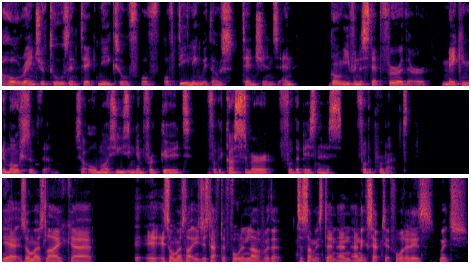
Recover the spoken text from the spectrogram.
a whole range of tools and techniques of, of, of dealing with those tensions and going even a step further, making the most of them. So almost using them for good for the customer, for the business, for the product. Yeah, it's almost like uh, it's almost like you just have to fall in love with it to some extent and, and accept it for what it is, which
